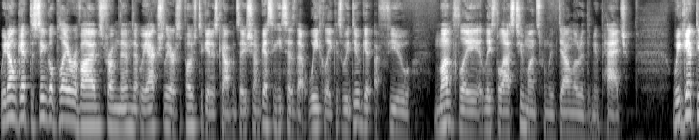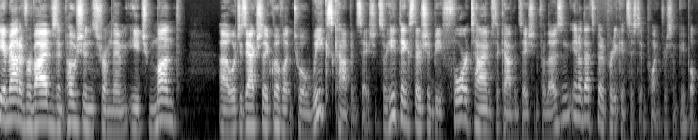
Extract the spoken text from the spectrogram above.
We don't get the single player revives from them that we actually are supposed to get as compensation. I'm guessing he says that weekly because we do get a few monthly, at least the last two months when we've downloaded the new patch. We get the amount of revives and potions from them each month, uh, which is actually equivalent to a week's compensation. So he thinks there should be four times the compensation for those. And, you know, that's been a pretty consistent point for some people.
